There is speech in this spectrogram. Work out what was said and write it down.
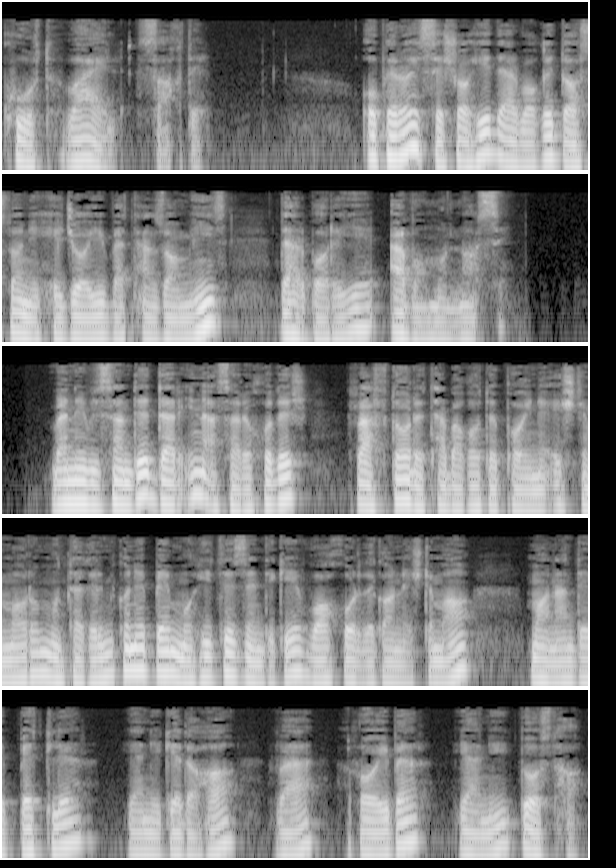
کورت وایل ساخته. اپرای سشاهی در واقع داستانی هجایی و تنظامیز درباره عوام الناسه و نویسنده در این اثر خودش رفتار طبقات پایین اجتماع رو منتقل می‌کنه به محیط زندگی واخوردگان اجتماع مانند بتلر یعنی گداها و رویبر یعنی دزدها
